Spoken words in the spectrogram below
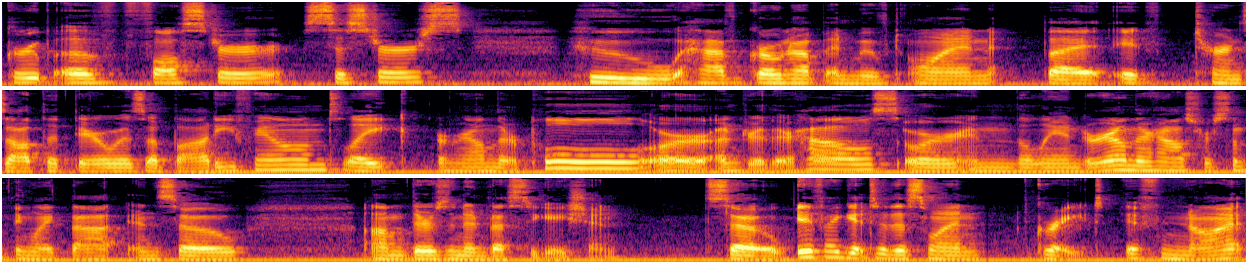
group of foster sisters who have grown up and moved on, but it turns out that there was a body found like around their pool or under their house or in the land around their house or something like that. And so um, there's an investigation. So if I get to this one, great. If not,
